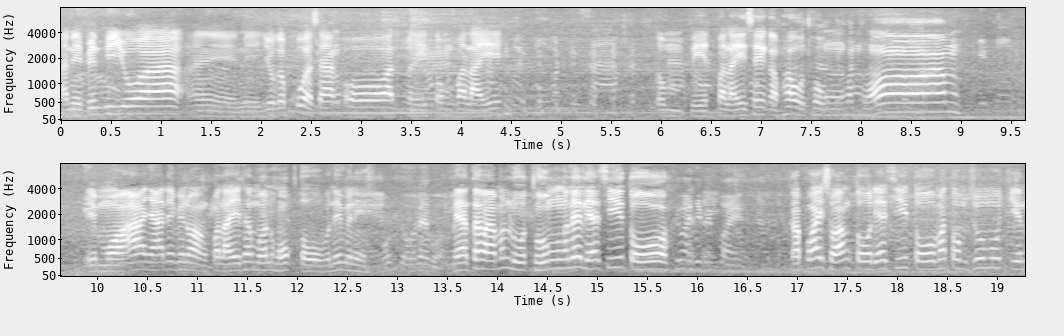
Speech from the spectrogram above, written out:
อันนี้เป็นพี่ยัวเอ้ยนี่อยู่กับขั้วสร้างออดวันนี้ต้มปลาไหลต้มเป็ดปลาไหลใส่กะเพราทงหอมๆ เอ็มหมออาญาได้พี่น้องปลาไหลทั้งหมดหกตัววันนี้มันนี่ผมโตได้บ่แม่นแต่ว่ามันหลุดถุงเลยเหลือสี่ตัวคือว่าที่ไปปล่อยกับปล่อยสองตัวเดี๋ยวสี่ตัวมาต้มซูหมูจิน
